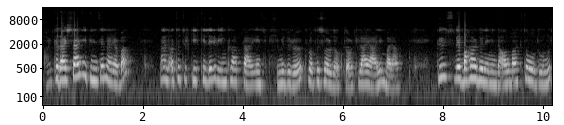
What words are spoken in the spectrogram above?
Arkadaşlar hepinize merhaba. Ben Atatürk İlkeleri ve İnkılap Tarihi Enstitüsü Müdürü Profesör Doktor Tülay Alim Baran. Güz ve bahar döneminde almakta olduğunuz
